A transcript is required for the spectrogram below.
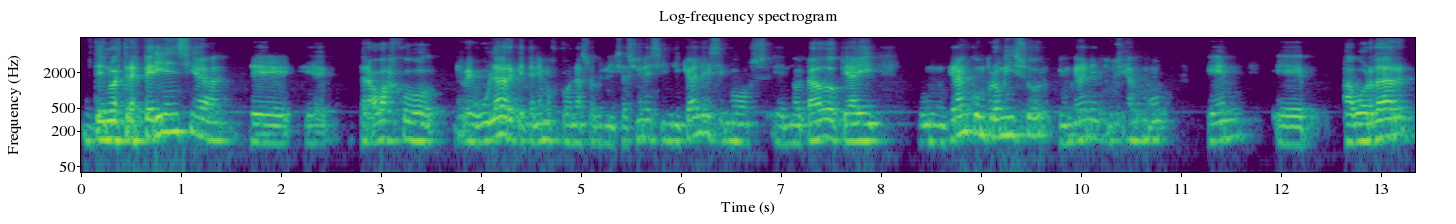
de nuestra experiencia de eh, trabajo regular que tenemos con las organizaciones sindicales, hemos eh, notado que hay un gran compromiso y un gran entusiasmo en abordar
